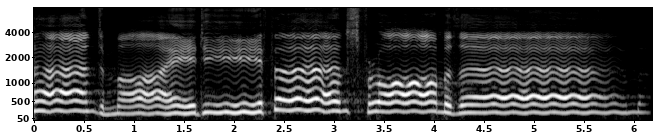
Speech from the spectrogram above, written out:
and my defense from them.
